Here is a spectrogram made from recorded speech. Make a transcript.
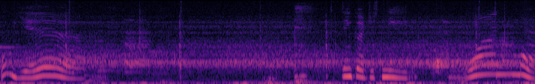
Oh yeah. I think I just need one more.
